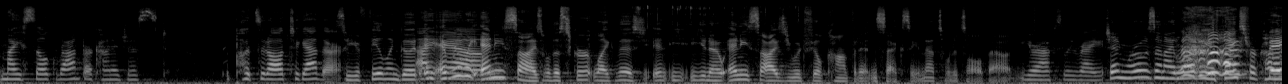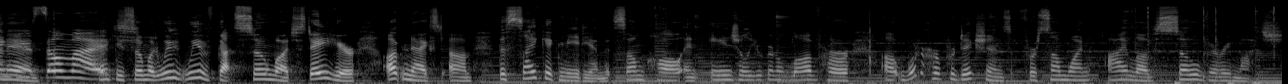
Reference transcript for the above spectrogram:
my silk romper kind of just puts it all together. So you're feeling good. And, and, really any size with a skirt like this, you know, any size you would feel confident and sexy, and that's what it's all about. You're absolutely right. Jen Rosen, I love you. Thanks for coming Thank in. Thank you so much. Thank you so much. We've, we've got so much. Stay here. Up next, um, the psychic medium that some call an angel. You're going to love her. Uh, what are her predictions for someone I love so very much?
